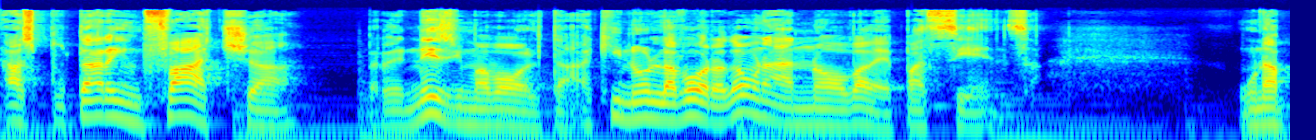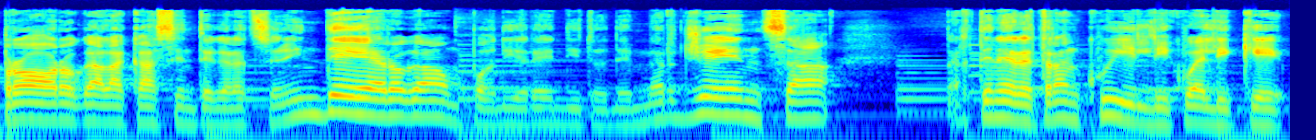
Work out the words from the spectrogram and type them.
a sputare in faccia per l'ennesima volta a chi non lavora da un anno, vabbè, pazienza una proroga alla cassa integrazione in deroga, un po' di reddito d'emergenza, per tenere tranquilli quelli che,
